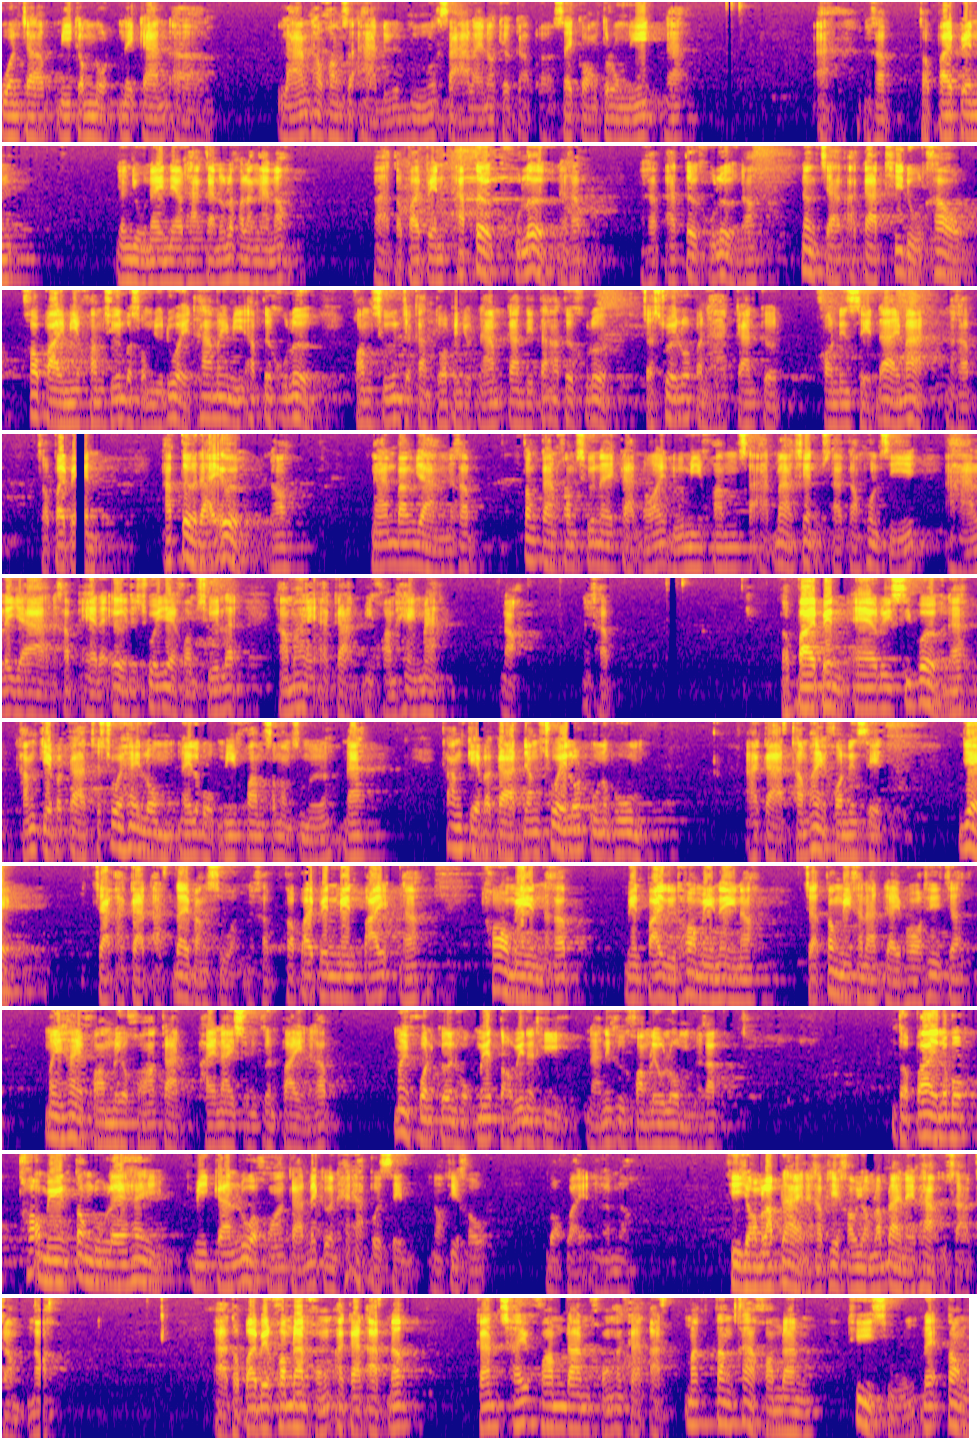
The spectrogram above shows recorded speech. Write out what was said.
ควรจะมีกำหนดในการล้างทำความสะอาดหรือบำรุงรักษาอะไรเนาะเกี่ยวกับเอ่อไส้กรองตรงนี้นะอะนะครับ ต่อไปเป็นยังอยู่ในแนวทางการอนุรักษ์พลังงานเนาะ ต่อไปเป็น after cooler นะครับนะครับ after cooler เนาะเนื่องจากอากาศที่ดูดเข้าเข้าไปมีความชื้นผสมอยู่ด้วย ถ้าไม่มี after cooler ความชื้นจะกันตัวเป็นหยดน้ำการติดตั้ง after cooler จะช่วยลดปัญหาการเกิด condensate ได้มากนะครับ ต่อไปเป็น after dryer เนาะงานบางอย่างนะครับ ต้องการความชื้นในอากาศน้อย หรือมีความสะอาดมากเช่น อุตสาหกรรมพ่นสีอาหารและยานะครับแอร์ไดเออร์จะช่วยแยกความชื้นและทำให้อากาศมีความแห้งมากเนาะนะครับ ต่อไปเป็น air receiver นะถังเก็บอากาศจะช่วยให้ลมในระบบมีความสม่ำเสมอนะถังเก็บอากาศยังช่วยลดอุณหภูมิ อากาศทำให้คอนเดนเซตแยกจากอากาศอัดได้บางส่วนนะครับ ต่อไปเป็นเมนไพป์นะท่อเมนนะครับ เมนไพป์หรือท่อเมนเองนะจะต้องมีขนาดใหญ่พอที่จะไม่ให้ความเร็วของอากาศภายในสูงเกินไปนะครับ ไม่ควรเกิน 6 เมตรต่อวินาทีนะนี่คือความเร็วลมนะครับ ต่อไประบบท่อเมนต้องดูแลให้มีการรั่วของอากาศไม่เกิน5%เนาะที่เขาบอกไว้นะครับเนาะที่ยอมรับได้นะครับที่เขายอมรับได้ในภาคอุตสาหกรรมเนาะอ่าต่อไปเป็นความดันของอากาศอัดเนาะ การใช้ความดันของอากาศอัดมักตั้งค่าความดันที่สูงและต้อง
